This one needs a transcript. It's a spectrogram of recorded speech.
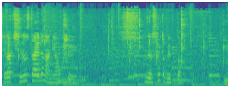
제가 지는 스타일은 아니야 확실히. 근데 살짝 맵다. 응?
